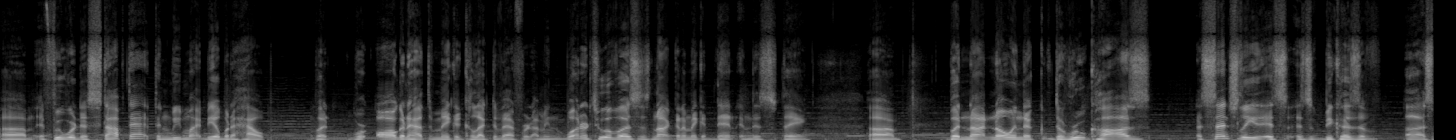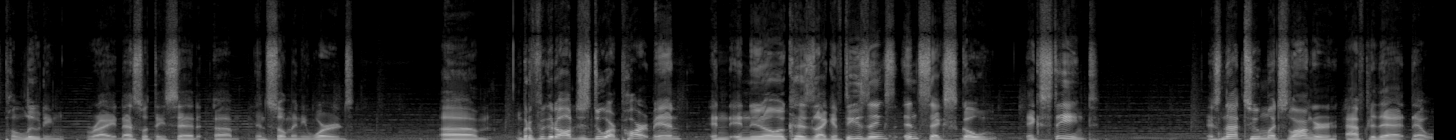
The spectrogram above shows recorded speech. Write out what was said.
Um, if we were to stop that, then we might be able to help. But we're all gonna have to make a collective effort. I mean, one or two of us is not gonna make a dent in this thing. Um, but not knowing the the root cause, essentially, it's it's because of us polluting, right? That's what they said um, in so many words. Um, but if we could all just do our part, man, and and you know, because like if these in- insects go extinct, it's not too much longer after that that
